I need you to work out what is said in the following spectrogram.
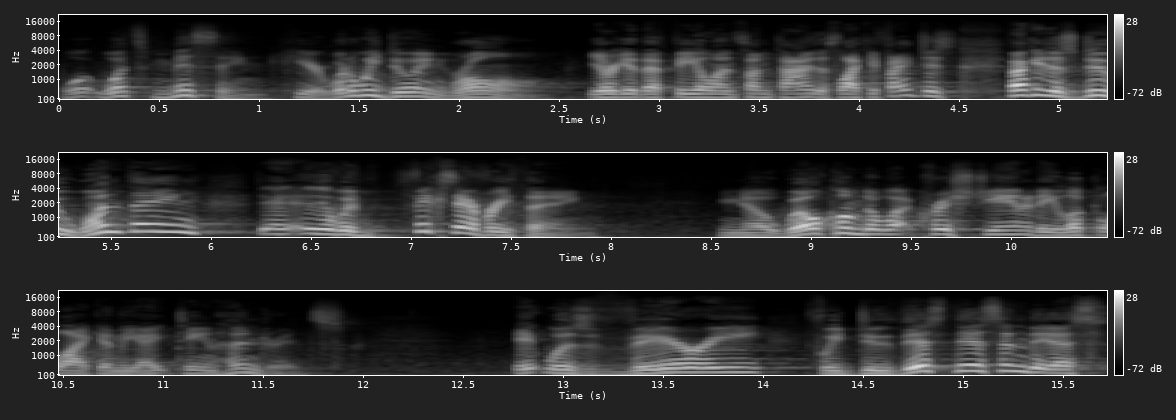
what, what's missing here? What are we doing wrong? You ever get that feeling sometimes? It's like if I just if I could just do one thing, it would fix everything. You know, welcome to what Christianity looked like in the 1800s. It was very, if we do this, this, and this,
